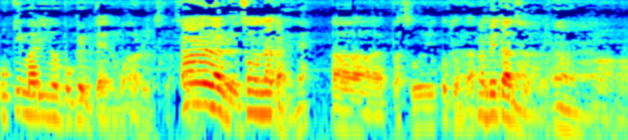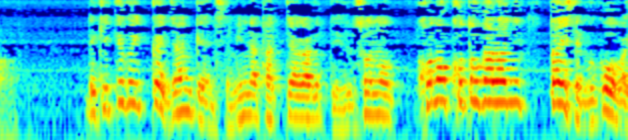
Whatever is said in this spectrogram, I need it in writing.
お決まりのボケみたいのもあるんですか？あるある、その中でね。ああやっぱそういうことになってまあベタな。そうねうんあで、結局一回じゃんけんってみんな立ち上がるっていう、その、この事柄に対して向こうが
